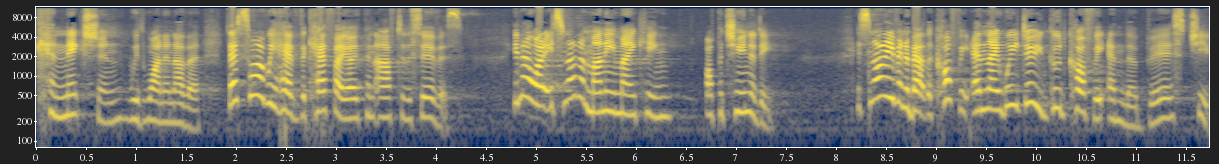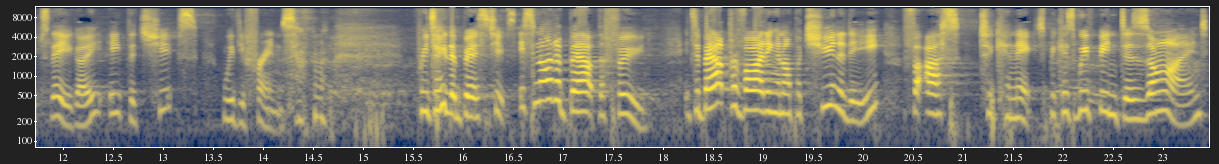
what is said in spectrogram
connection with one another. That's why we have the cafe open after the service. You know what? It's not a money making opportunity. It's not even about the coffee, and they, we do good coffee and the best chips. There you go. Eat the chips with your friends. we do the best chips. It's not about the food. It's about providing an opportunity for us to connect because we've been designed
